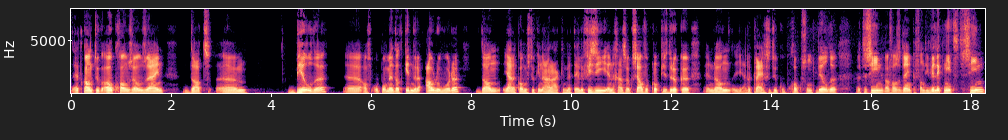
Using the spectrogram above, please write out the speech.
het kan natuurlijk ook gewoon zo zijn dat um, beelden, uh, als op het moment dat kinderen ouder worden, dan, ja, dan komen ze natuurlijk in aanraking met televisie. En dan gaan ze ook zelf op knopjes drukken. En dan, ja, dan krijgen ze natuurlijk op gok soms beelden uh, te zien waarvan ze denken van die wil ik niet zien.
